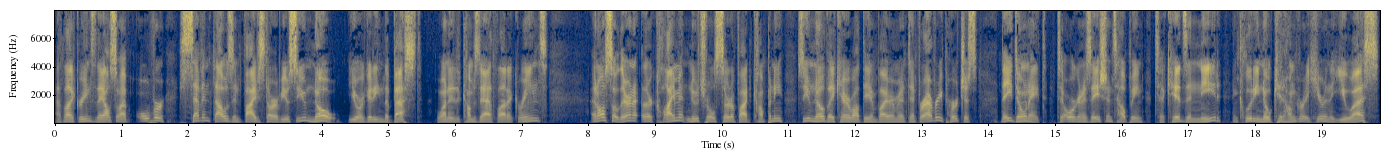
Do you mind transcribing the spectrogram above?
Athletic Greens, they also have over 7,000 five star reviews. So you know you are getting the best when it comes to Athletic Greens. And also, they're, an, they're climate neutral certified company, so you know they care about the environment. And for every purchase, they donate to organizations helping to kids in need, including No Kid Hungry here in the U.S.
